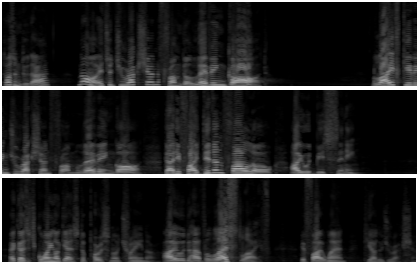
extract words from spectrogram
Doesn't do that. No, it's a direction from the living God. Life giving direction from living God. That if I didn't follow, I would be sinning. Because it's going against the personal trainer. I would have less life if I went the other direction.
